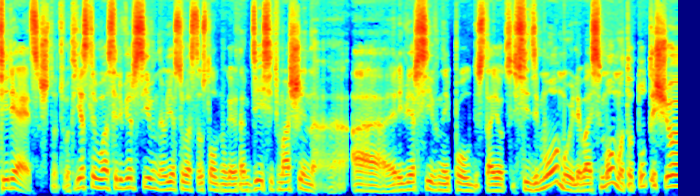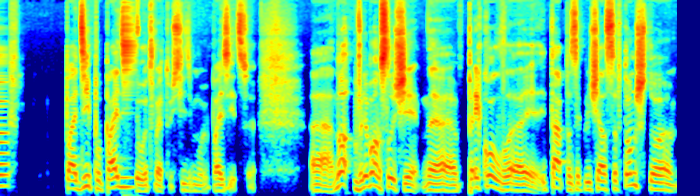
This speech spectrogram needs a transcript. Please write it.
теряется что-то. Вот если у вас реверсивный, если у вас, условно говоря, там 10 машин, а, а реверсивный пол достается седьмому или восьмому, то тут еще поди попади вот в эту седьмую позицию. А, но в любом случае, э, прикол э, этапа заключался в том, что э,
